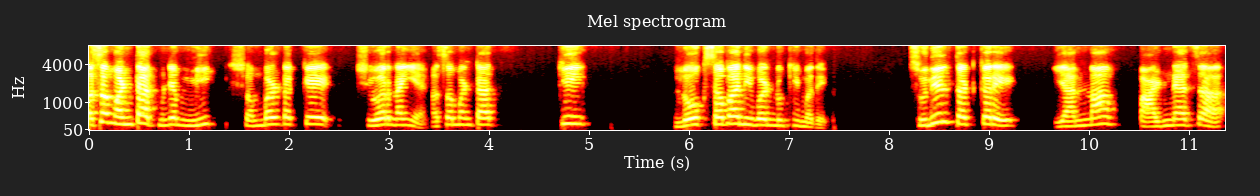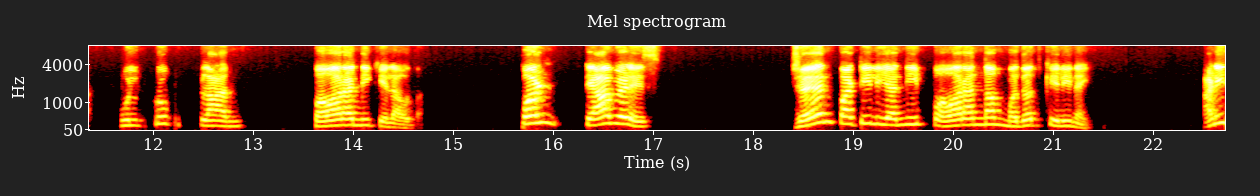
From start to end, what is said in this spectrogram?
असं म्हणतात म्हणजे मी शंभर टक्के शुअर नाहीये. असं म्हणतात की लोकसभा निवडणुकीमध्ये सुनील तटकरे यांना पाडण्याचा फुलप्रूफ प्लान पवारांनी केला होता. पण त्यावेळेस जयंत पाटील यांनी पवारांना मदत केली नाही. आणि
